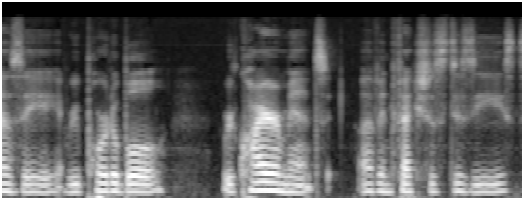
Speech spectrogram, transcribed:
as a reportable requirement of infectious disease.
